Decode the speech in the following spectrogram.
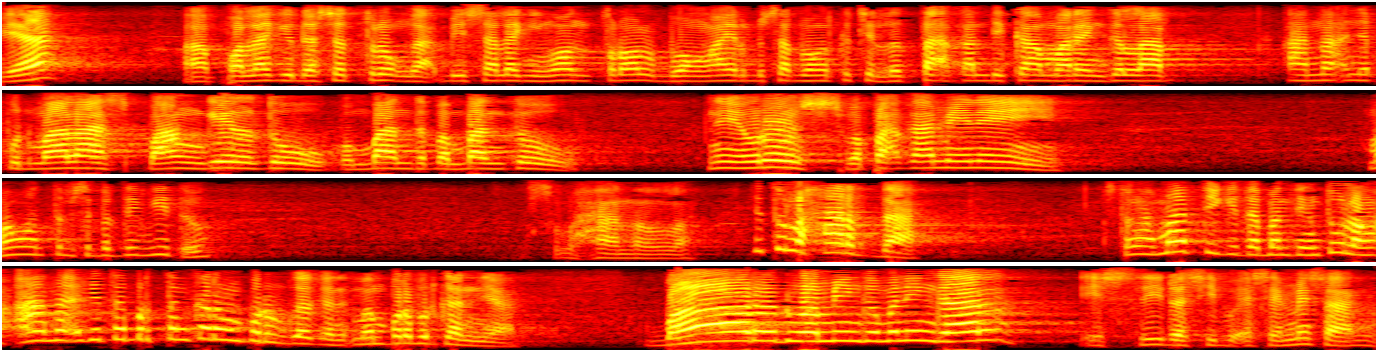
Ya, apalagi udah setruk nggak bisa lagi ngontrol, buang air besar, buang air kecil, letakkan di kamar yang gelap. Anaknya pun malas, panggil tuh pembantu-pembantu. Nih urus bapak kami nih. Mau antum seperti begitu? Subhanallah. Itulah harta. Setengah mati kita banting tulang, anak kita bertengkar memperebutkannya. Baru dua minggu meninggal, istri sudah sibuk SMS-an.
